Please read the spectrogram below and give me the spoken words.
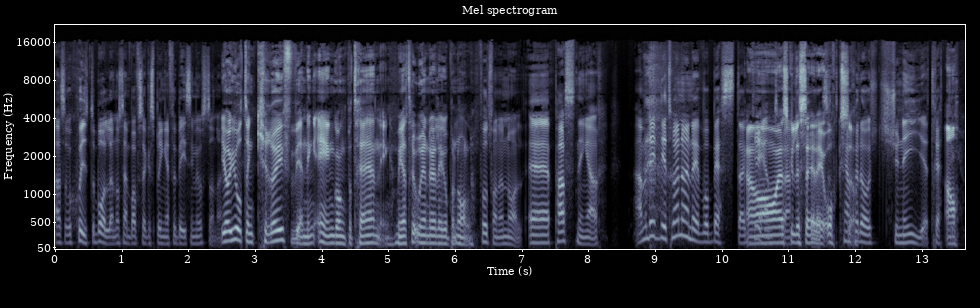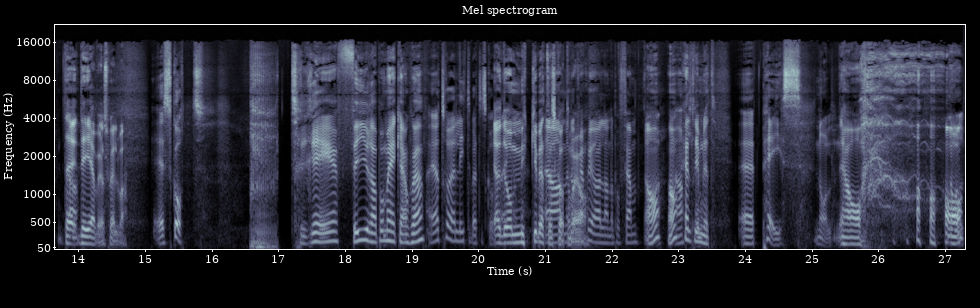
alltså, skjuter bollen och sen bara försöker springa förbi sin motståndare. Jag har gjort en kryfvändning en gång på träning, men jag tror ändå jag ligger på noll. Fortfarande noll. Eh, passningar. Ja, men det, det tror jag nog ändå är vår bästa gren. Ja, jag skulle säga det Så också. Kanske då 29, 30. Ja, det, Ja. det ger vi oss själva. Eh, skott. Tre, fyra på mig kanske. Ja, Jag tror jag är lite bättre skott. Ja, du har mycket bättre ja, skott än då vad jag kanske har. jag landar på 15. Ja, ja, Ja. helt rimligt. Eh, pace, noll. Ja. Noll.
